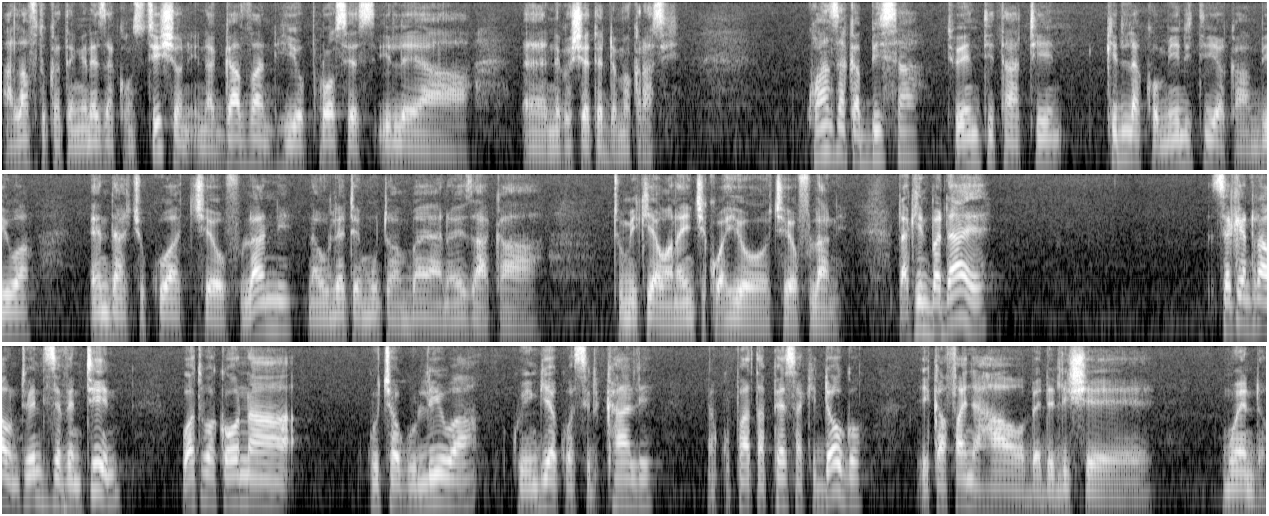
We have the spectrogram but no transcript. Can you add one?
alafu tukatengeneza constitution ina govern hiyo process ile ya uh, negotiated democracy. Kwanza kabisa 2013 kila community akaambiwa enda chukua cheo fulani na ulete mtu ambaye anaweza akatumikia wananchi kwa hiyo cheo fulani, lakini baadaye second round 2017 watu wakaona kuchaguliwa kuingia kwa serikali na kupata pesa kidogo ikafanya hawa wabadilishe mwendo.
